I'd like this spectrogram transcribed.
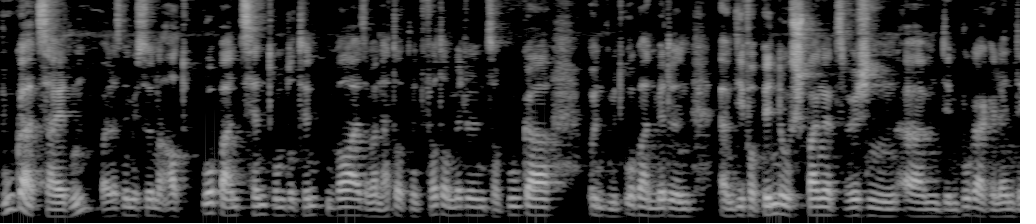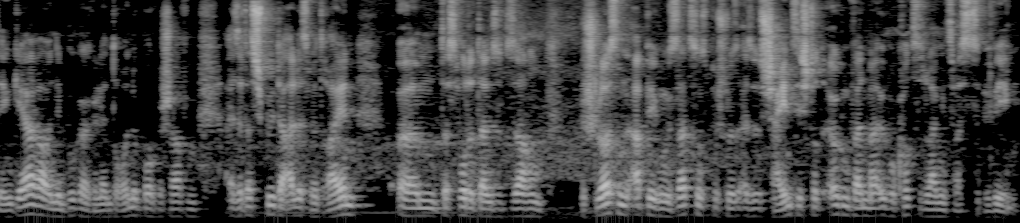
Buga-Zeiten, weil das nämlich so eine Art Urbanzentrum dort hinten war. Also man hat dort mit Fördermitteln zur Buga und mit Urbanmitteln ähm, die Verbindungsspange zwischen ähm, dem Buga-Gelände in Gera und dem Buga-Gelände Ronneburg geschaffen. Also das spielt da alles mit rein. Ähm, das wurde dann sozusagen beschlossen, Abwägungssatzungsbeschluss. Also es scheint sich dort irgendwann mal über kurz oder lang jetzt was zu bewegen.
